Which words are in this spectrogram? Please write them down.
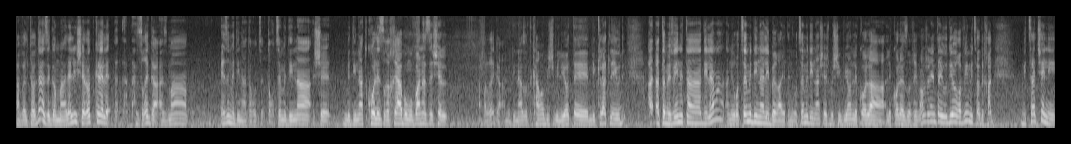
אבל אתה יודע, זה גם מעלה לי שאלות כאלה, אז רגע, אז מה, איזה מדינה אתה רוצה? אתה רוצה מדינה ש... מדינת כל אזרחיה במובן הזה של אבל רגע, המדינה הזאת קמה בשביל להיות אה, מקלט ליהודי. אתה מבין את הדילמה? אני רוצה מדינה ליברלית, אני רוצה מדינה שיש בה שוויון לכל, ה, לכל האזרחים. לא משנה אם אתה יהודי או ערבי מצד אחד. מצד שני,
